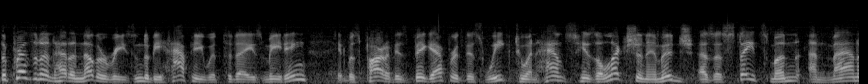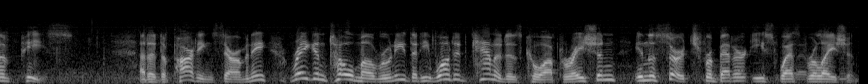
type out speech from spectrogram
The president had another reason to be happy with today's meeting. It was part of his big effort this week to enhance his election image as a statesman and man of peace. At a departing ceremony, Reagan told Mulroney that he wanted Canada's cooperation in the search for better East-West relations.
